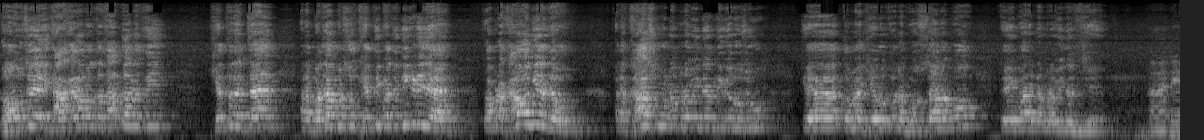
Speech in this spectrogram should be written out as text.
ઘઉં છે એ કારખાનામાં તો થતા નથી. ખેતરે થાય. અને બધા માણસો ખેતીમાંથી નીકળી જાય. તો આપણે ખાવા ક્યાં જવું? એટલે ખાસ હું નમ્ર વિનંતી કરું છું કે તમે ખેડૂતોને પ્રોત્સાહન આપો, તો એ મારે નમ્ર વિનંતી છે. અને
